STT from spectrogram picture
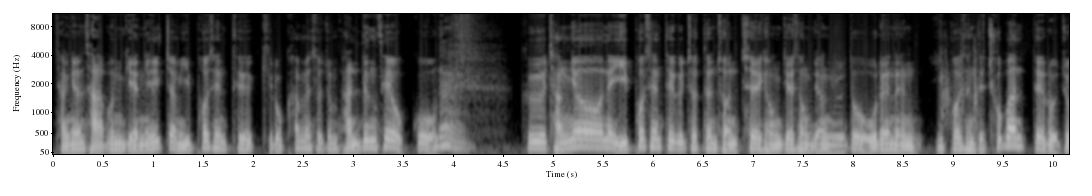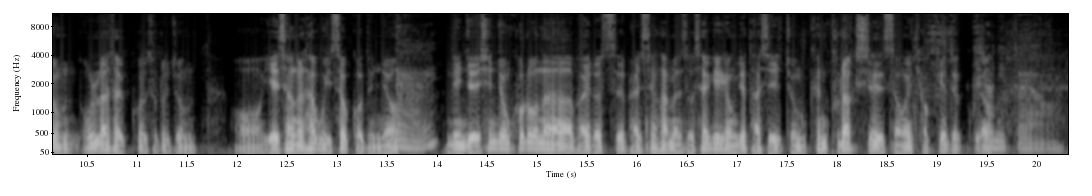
작년 4분기에는 1.2% 기록하면서 좀 반등세였고 네. 그 작년에 2%에 그쳤던 전체 경제 성장률도 올해는 2% 초반대로 좀 올라설 것으로 좀 어, 예상을 하고 있었거든요. 네. 근데 이제 신종 코로나 바이러스 발생하면서 세계 경제 다시 좀 큰 불확실성을 겪게 됐고요. 그러니까요.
